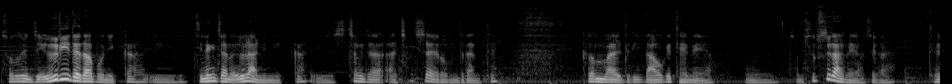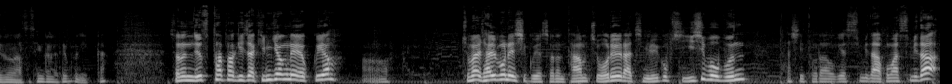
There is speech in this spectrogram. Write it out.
저도 이제 을이 되다 보니까 이 진행자는 을 아닙니까? 이 시청자, 아, 청취자 여러분들한테 그런 말들이 나오게 되네요. 음, 좀 씁쓸하네요. 제가 되돌아서 생각을 해보니까. 저는 뉴스타파 기자 김경래였고요. 어, 주말 잘 보내시고요. 저는 다음 주 월요일 아침 7시 25분 다시 돌아오겠습니다. 고맙습니다.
